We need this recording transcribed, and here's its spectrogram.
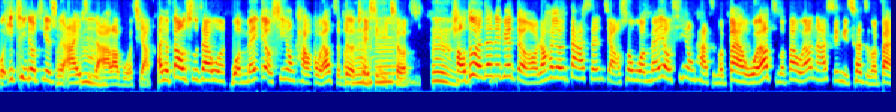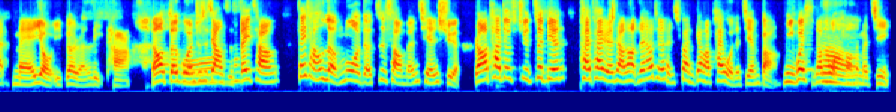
我一听就听得出那个埃及的阿拉伯腔，他就到处在问我没有信用卡，我要怎么推行李车？嗯，好多人在那边等哦，然后又大声讲说我没有信用卡怎么办？我要怎么办？我要拿行李车怎么办？没有一个人理他。然后德国人就是这样子，非常非常冷漠的，至少门前雪。然后他就去这边拍拍人家，然后人家觉得很奇怪，你干嘛拍我的肩膀？你为什么要跟我靠那么近？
